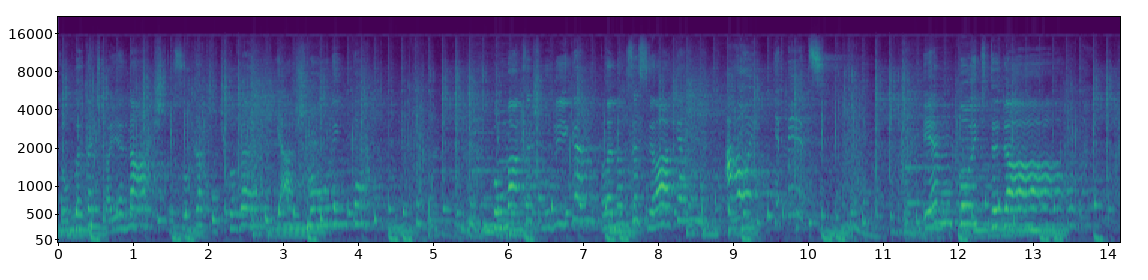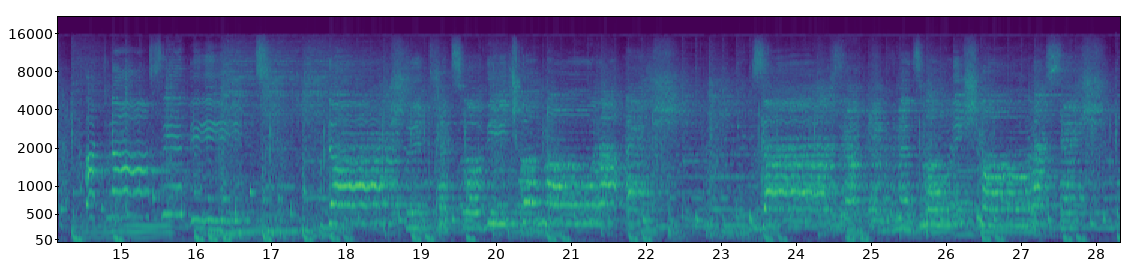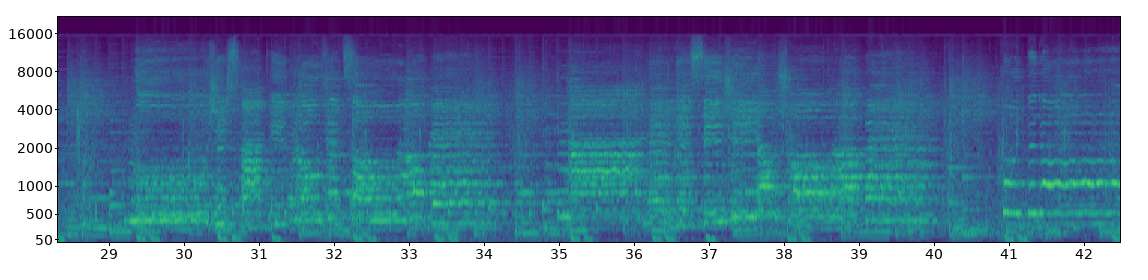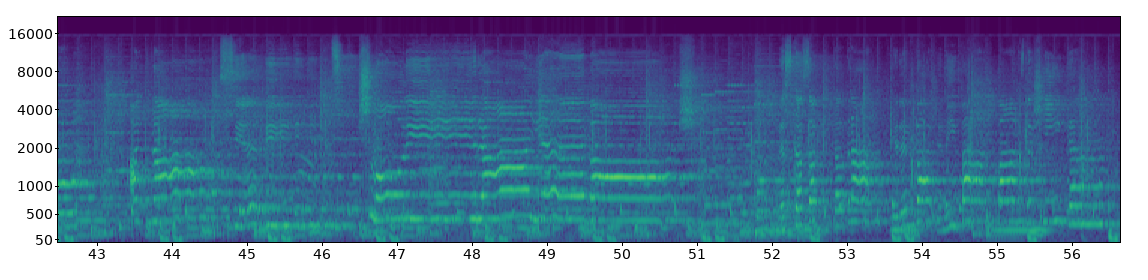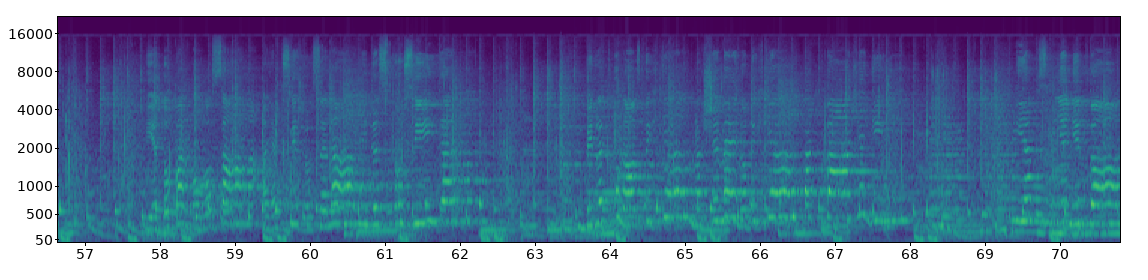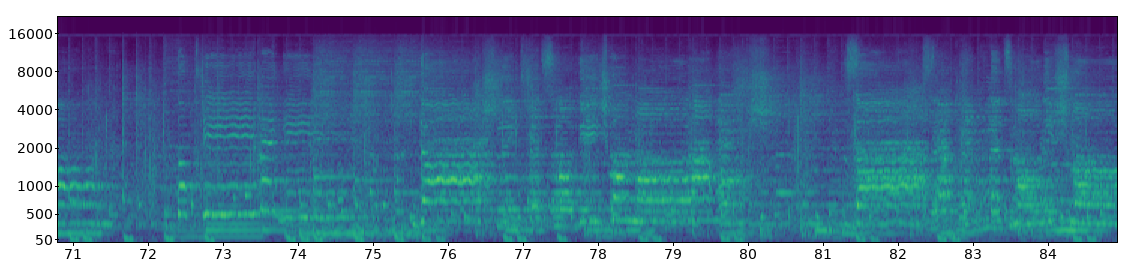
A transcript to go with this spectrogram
Tohle teďka je náš, to jsou dačičkové, já šmoulinka. Koumák se šmudlíkem, lenou se silákem, ahoj, těpic! Jen pojďte dál, ať nás je víc. Dáš-li před slovíčko moula eš, zázrakem šmoulí ráje váš. Dneska zavítal k nám jeden vážený pán, pán s dešníkem. Je to pan Boho sám a jak svěřil se nám, jde s prosíkem. Bydlet u nás bych chtěl, naše jméno bych chtěl, tak vážení. Jak změnit vám to přijde עשה, זה הקטן עצמו לשמור.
